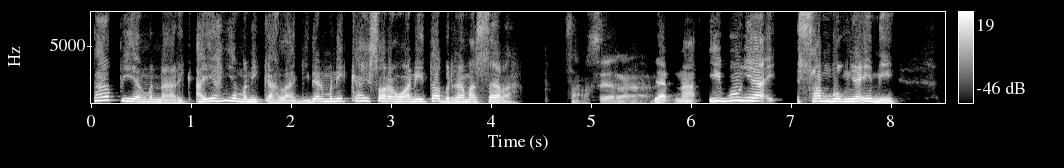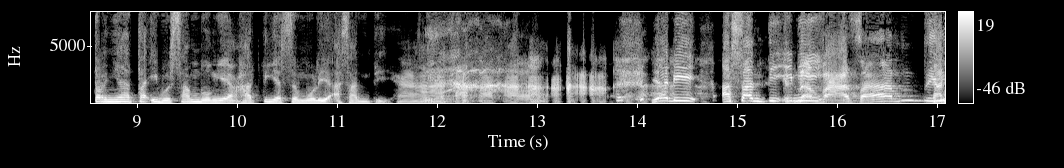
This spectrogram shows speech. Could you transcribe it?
tapi yang menarik, ayahnya menikah lagi dan menikahi seorang wanita bernama Sarah. Sarah. Sarah. Dan, nah, ibunya sambungnya ini ternyata ibu sambung yang hatinya semulia Asanti. Jadi Asanti ini Kenapa Asanti? Kan,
